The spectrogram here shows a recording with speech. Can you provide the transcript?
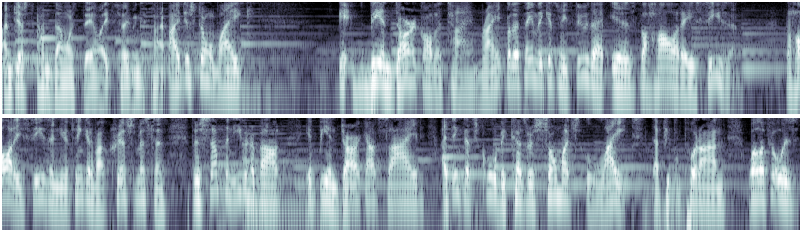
I'm just I'm done with daylight savings time. I just don't like it being dark all the time, right? But the thing that gets me through that is the holiday season. The holiday season, you're thinking about Christmas, and there's something even about it being dark outside. I think that's cool because there's so much light that people put on. Well, if it was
